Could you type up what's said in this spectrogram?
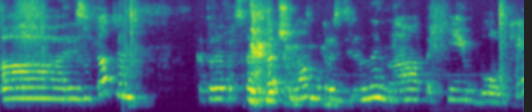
А, результаты, которые я представлю дальше, у нас будут разделены на такие блоки.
